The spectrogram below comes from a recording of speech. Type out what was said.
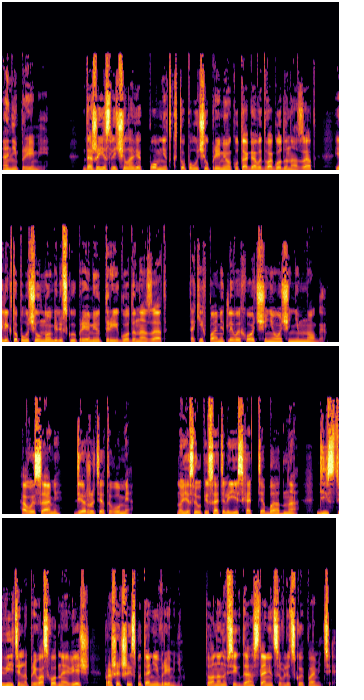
а не премии. Даже если человек помнит, кто получил премию Акутагавы два года назад или кто получил Нобелевскую премию три года назад, таких памятливых очень и очень немного. А вы сами держите это в уме. Но если у писателя есть хотя бы одна действительно превосходная вещь, прошедшая испытание временем, то она навсегда останется в людской памяти.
